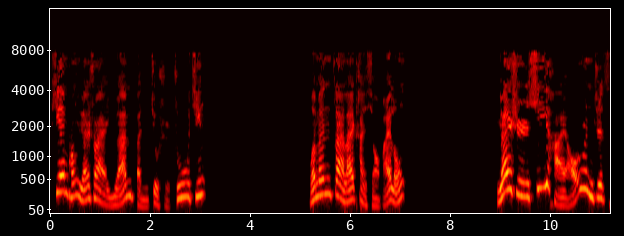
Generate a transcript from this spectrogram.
天蓬元帅原本就是猪精。我们再来看小白龙，原是西海敖润之子，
